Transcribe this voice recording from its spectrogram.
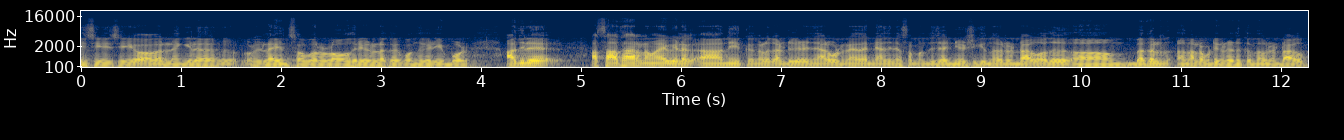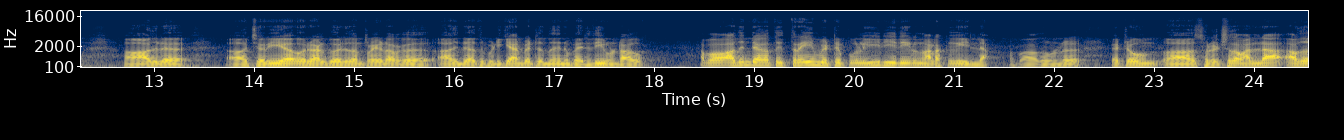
ഐ സി ഐ സിയോ അതല്ലെങ്കിൽ റിലയൻസോ പോലുള്ള ഓഹരികളിലൊക്കെ വന്നു കഴിയുമ്പോൾ അതിൽ അസാധാരണമായ വില നീക്കങ്ങൾ കണ്ടു കഴിഞ്ഞാൽ ഉടനെ തന്നെ അതിനെ സംബന്ധിച്ച് അന്വേഷിക്കുന്നവരുണ്ടാകും. അത് ബദൽ നടപടികൾ എടുക്കുന്നവരുണ്ടാകും. അതിൽ ചെറിയ ഒരു അൽഗോരിതം ട്രേഡർക്ക് അതിന്റെ അകത്ത് പിടിക്കാൻ പറ്റുന്നതിന് പരിധി ഉണ്ടാകും അപ്പോൾ അതിന്റെ അകത്ത് ഇത്രയും വെട്ടിപ്പുകൾ ഈ രീതിയിൽ നടക്കുകയില്ല. അപ്പോൾ അതുകൊണ്ട് ഏറ്റവും സുരക്ഷിതമല്ല അത്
